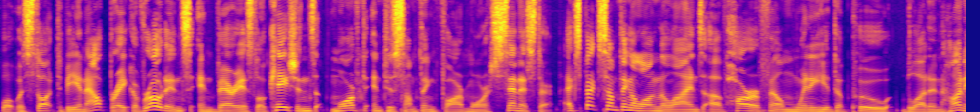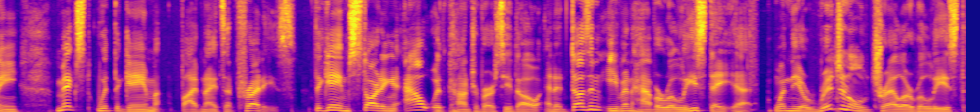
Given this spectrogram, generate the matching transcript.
what was thought to be an outbreak of rodents in various locations morphed into something far more sinister. Expect something along the lines of horror film Winnie the Pooh Blood and Honey mixed with the game Five Nights at Freddy's. The game's starting out with controversy though, and it doesn't even have a release date yet. When the original trailer released,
